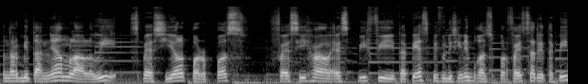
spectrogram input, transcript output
penerbitannya melalui special purpose Vehicle SPV tapi SPV di sini bukan supervisory tapi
